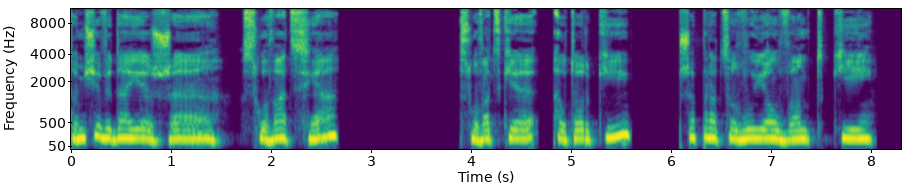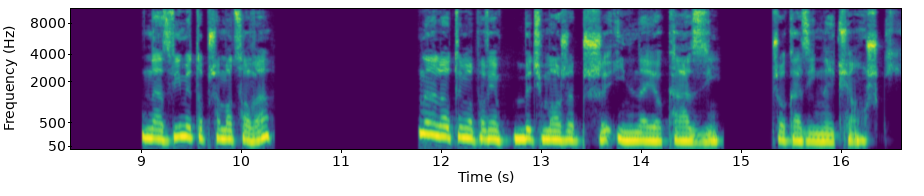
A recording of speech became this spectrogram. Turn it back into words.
to mi się wydaje, że Słowacja, słowackie autorki przepracowują wątki, nazwijmy to przemocowe, no ale o tym opowiem być może przy innej okazji, przy okazji innej książki.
